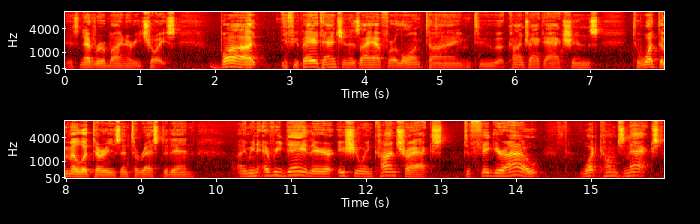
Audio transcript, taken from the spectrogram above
it's never a binary choice. But if you pay attention, as I have for a long time, to uh, contract actions, to what the military is interested in, I mean, every day they're issuing contracts to figure out what comes next.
